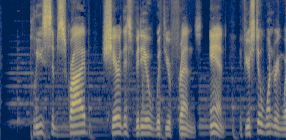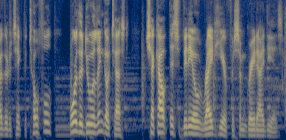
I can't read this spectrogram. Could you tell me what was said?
Please subscribe, share this video with your friends. And if you're still wondering whether to take the TOEFL or the Duolingo test, check out this video right here for some great ideas.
